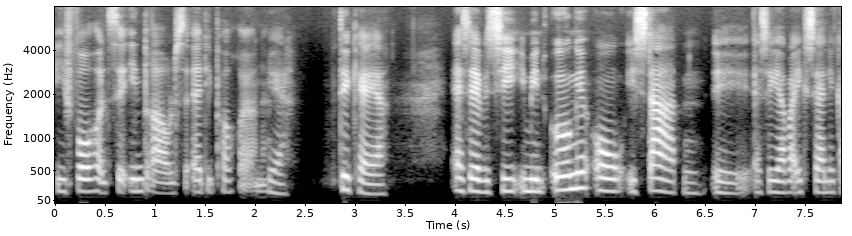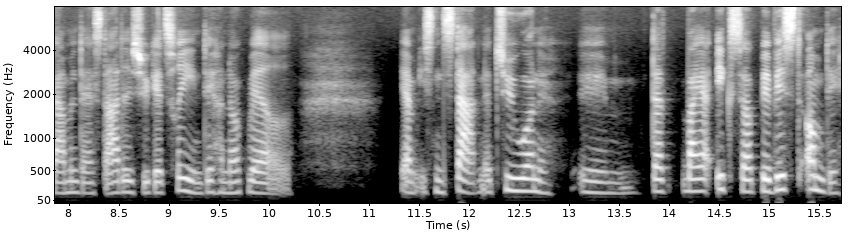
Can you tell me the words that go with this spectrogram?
i forhold til inddragelse af de pårørende? Ja, det kan jeg. Altså jeg vil sige, i mine unge år i starten, øh, altså jeg var ikke særlig gammel, da jeg startede i psykiatrien, det har nok været jamen, i sådan starten af 20'erne, øh, der var jeg ikke så bevidst om det,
